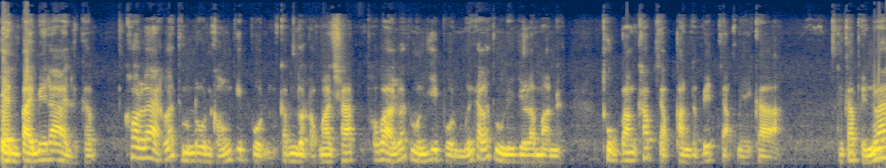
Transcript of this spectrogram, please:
เป็นไปไม่ได้เลยครับ ข้อแรกรัฐธรรมนูญของญี่ปุ่นกำหนดออกมาชัด เพราะว่ารัฐธรรมนูญญี่ปุ่นเหมือนกับรัฐธรรมนูญเยอรมันถูกบังคับจากพันธมิตรจากอเมริกานะครับเห็นว่า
